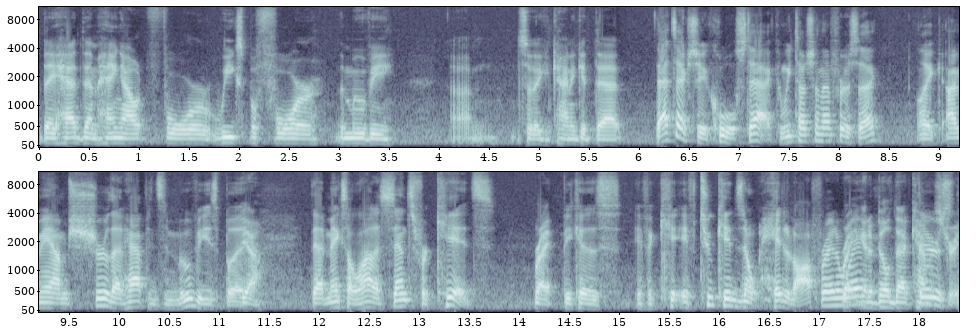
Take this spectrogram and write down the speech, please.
they had them hang out for weeks before the movie, um, so they could kind of get that That's actually a cool stat. Can we touch on that for a sec? Like, I mean, I'm sure that happens in movies, but Yeah. that makes a lot of sense for kids. Right. Because if a ki- if two kids don't hit it off right away, Right, you gotta build that chemistry. There's,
